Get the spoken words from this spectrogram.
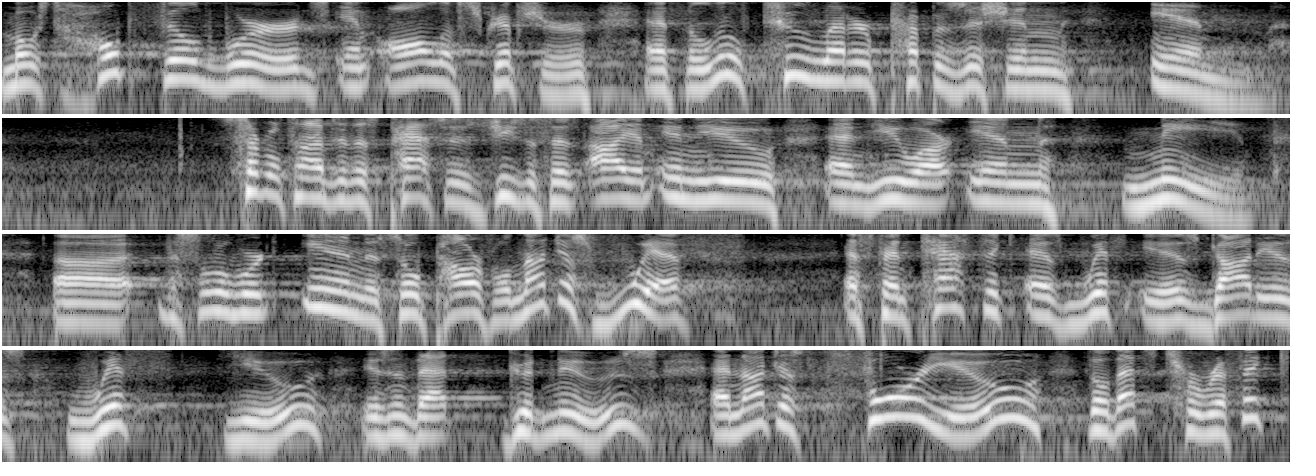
most hope filled words in all of Scripture, and it's the little two letter preposition in. Several times in this passage, Jesus says, I am in you, and you are in me. Uh, this little word in is so powerful, not just with, as fantastic as with is, God is with you. Isn't that good news? And not just for you, though that's terrific.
